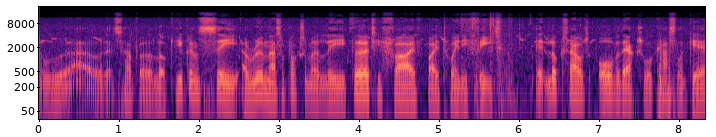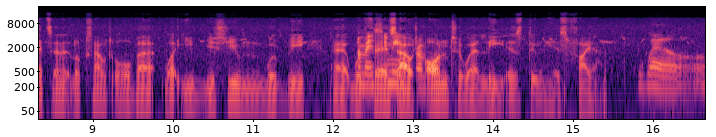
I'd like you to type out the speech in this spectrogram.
Wow, let's have a look. You can see a room that's approximately 35 by 20 feet. It looks out over the actual castle gates, and it looks out over what you assume would be uh, would I'm face out from- onto where Lee is doing his fire. well,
